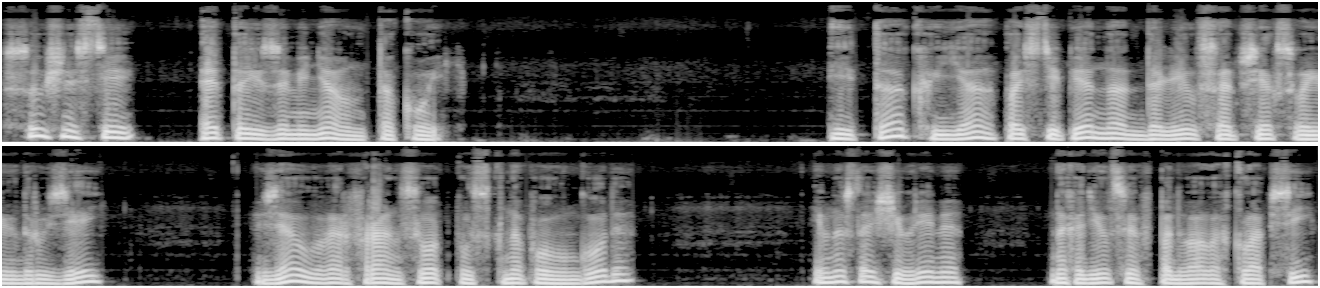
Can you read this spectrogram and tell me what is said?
В сущности, это из-за меня он такой. И так я постепенно отдалился от всех своих друзей, взял в Эр-Франс отпуск на полгода и в настоящее время находился в подвалах Клапси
